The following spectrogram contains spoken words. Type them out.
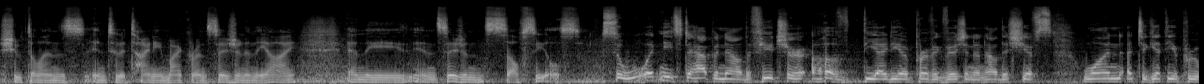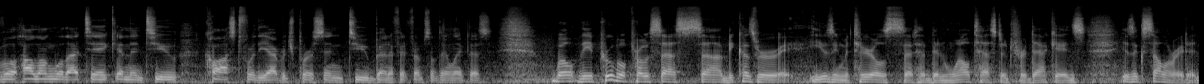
shoot the lens into a tiny micro incision in the eye, and the incision self-seals. So what needs to happen now? The future of the idea of perfect vision and how this shifts one, uh, to get the approval, how long will that take? And then two, cost for the average person to benefit from something like this? Well, the approval process, uh, because we're using materials that have been well tested for decades, is accelerated.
